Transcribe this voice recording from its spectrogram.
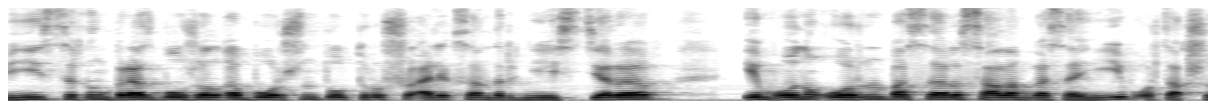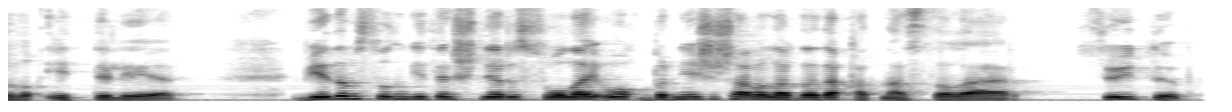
министрдің біраз болжалға борышын толтырушы александр нестеров ем оның орынбасары салам гасаниев ортақшылық еттілер. Ведомствоның жетекшілері солай оқ бірнеше шараларда да қатынастылар. Сөйтіп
